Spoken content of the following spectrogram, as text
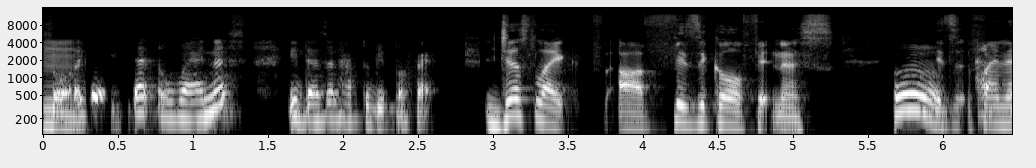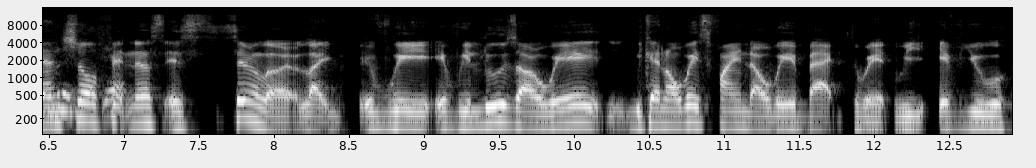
So Mm. again, that awareness, it doesn't have to be perfect. Just like uh, physical fitness, Mm, it's financial yeah. fitness is similar. Like if we if we lose our way, we can always find our way back to it. We if you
